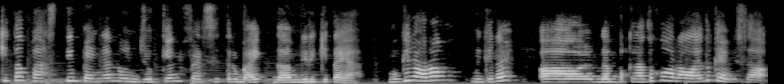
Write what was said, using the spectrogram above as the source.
kita pasti pengen nunjukin versi terbaik dalam diri kita ya. Mungkin orang mikirnya uh, dampaknya tuh ke orang lain tuh kayak bisa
